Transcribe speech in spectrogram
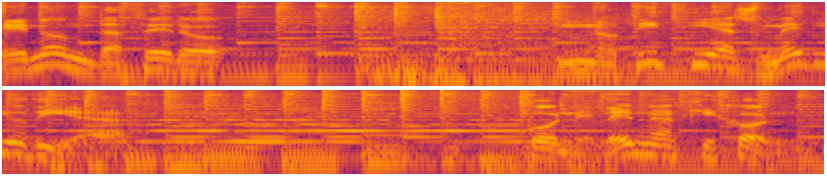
En Onda Cero, Noticias Mediodía, con Elena Gijón.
